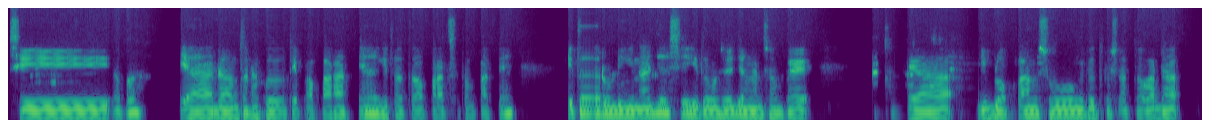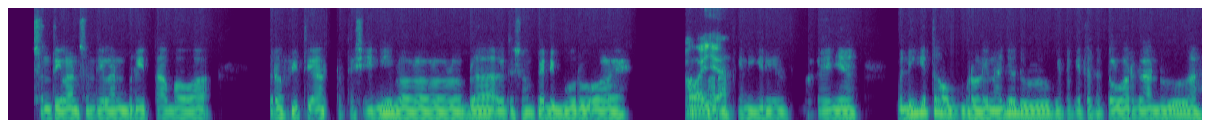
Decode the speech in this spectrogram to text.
si apa ya dalam tanda kutip aparatnya gitu atau aparat setempatnya kita rundingin aja sih gitu maksudnya jangan sampai kayak diblok langsung gitu terus atau ada sentilan-sentilan berita bahwa graffiti artis ini bla bla bla bla bla gitu sampai diburu oleh oh iya aparat gini-gini dan sebagainya. Mending kita obrolin aja dulu gitu. Kita kekeluargaan dulu lah.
